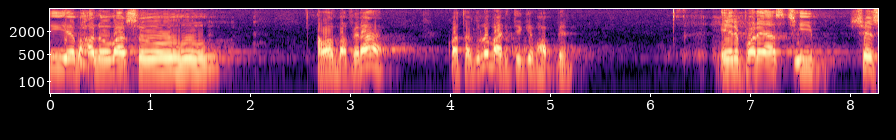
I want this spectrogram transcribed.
দিয়ে ভালোবাসো। আমার বাপেরা কথাগুলো বাড়ি থেকে ভাববেন। এরপরে আসছি শেষ।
